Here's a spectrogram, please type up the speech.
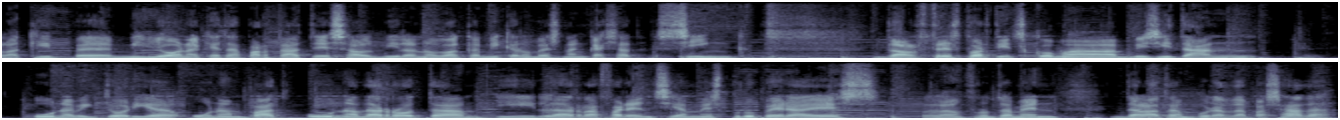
l'equip eh, millor en aquest apartat és el Vilanova Camí, que només n'ha encaixat 5. Dels tres partits com a visitant, una victòria, un empat, una derrota i la referència més propera és l'enfrontament de la temporada passada.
